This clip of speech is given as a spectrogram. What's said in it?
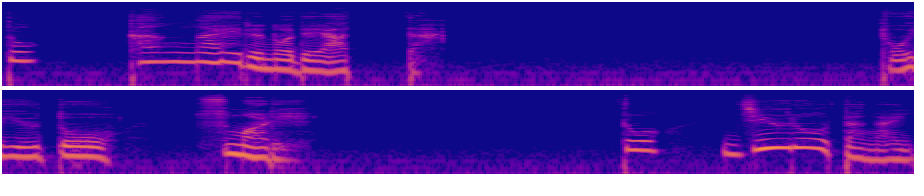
と考えるのであった。というとつまりと十郎太が言っ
